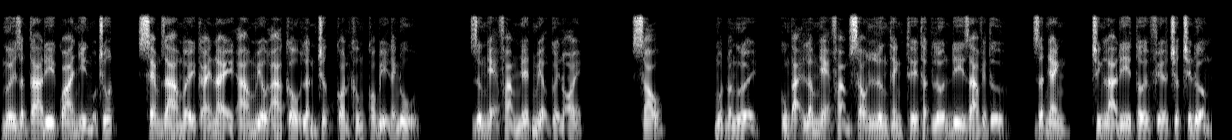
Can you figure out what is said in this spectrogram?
người dân ta đi qua nhìn một chút, xem ra mấy cái này a miêu a cậu lần trước còn không có bị đánh đủ. Dương nhẹ phàm nết miệng cười nói. Sáu. Một đoàn người, cùng tại lâm nhẹ phàm sau lưng thanh thế thật lớn đi ra việt tử, rất nhanh, chính là đi tới phía trước trên đường.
